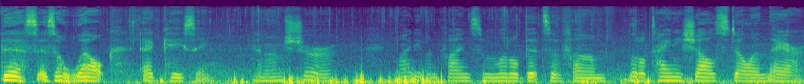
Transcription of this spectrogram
this is a whelk egg casing and I'm sure you might even find some little bits of um, little tiny shells still in there.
